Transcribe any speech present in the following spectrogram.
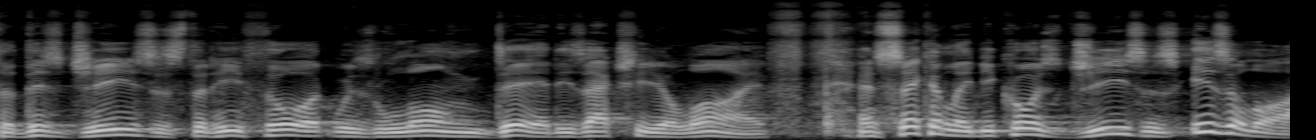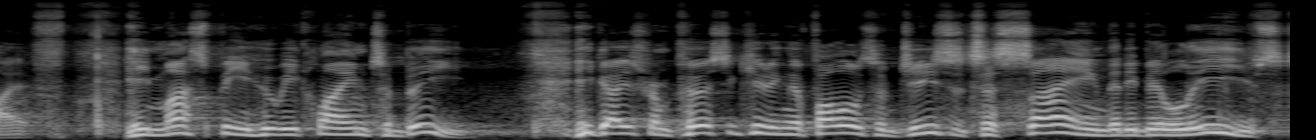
that this Jesus that he thought was long dead is actually alive. And secondly, because Jesus is alive, he must be who he claimed to be. He goes from persecuting the followers of Jesus to saying that he believes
